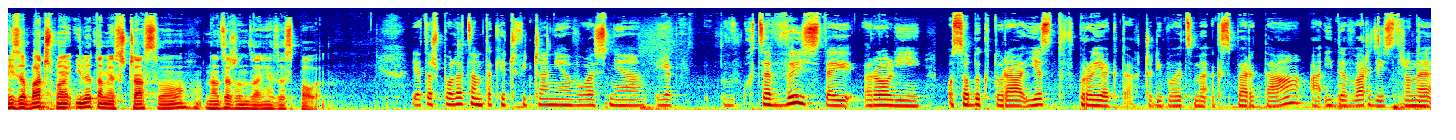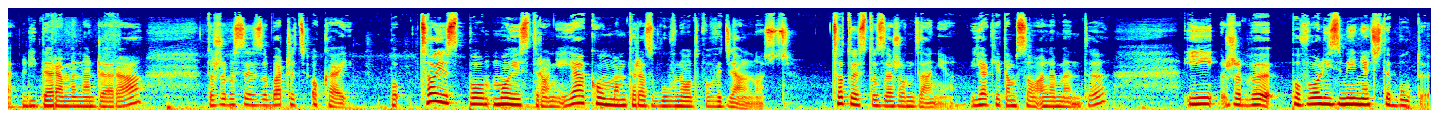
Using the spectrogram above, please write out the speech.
i zobaczmy, ile tam jest czasu na zarządzanie zespołem. Ja też polecam takie ćwiczenie właśnie, jak chcę wyjść z tej roli osoby, która jest w projektach, czyli powiedzmy eksperta, a idę bardziej w stronę lidera, menadżera, to żeby sobie zobaczyć, ok, co jest po mojej stronie, jaką mam teraz główną odpowiedzialność, co to jest to zarządzanie, jakie tam są elementy. I żeby powoli zmieniać te buty,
